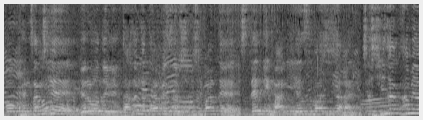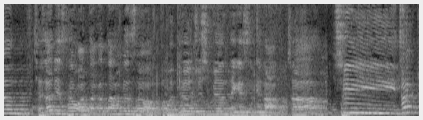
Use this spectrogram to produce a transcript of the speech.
뭐 평상시에 여러분들이 자전거 타면서 심심할 때 스탠딩 많이 연습하시잖아요. 자, 시작하면 제자리에서 왔다 갔다 하면서 버텨주시면 되겠습니다. 자, 시작!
